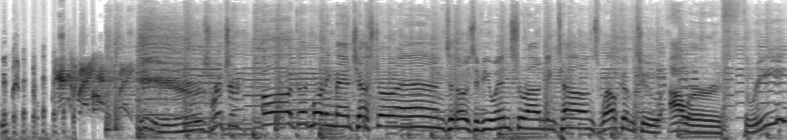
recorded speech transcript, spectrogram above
Here's Richard. Oh, good morning, Manchester, and to those of you in surrounding towns, welcome to hour three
